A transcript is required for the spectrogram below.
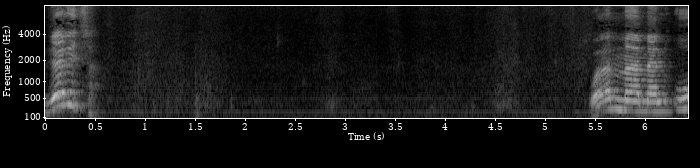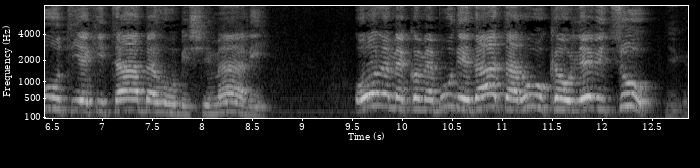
Ljevica. وَأَمَّا مَنْ أُوتِيَ كِتَابَهُ بِشِمَالِ Onome kome bude data ruka u ljevicu, Njega.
